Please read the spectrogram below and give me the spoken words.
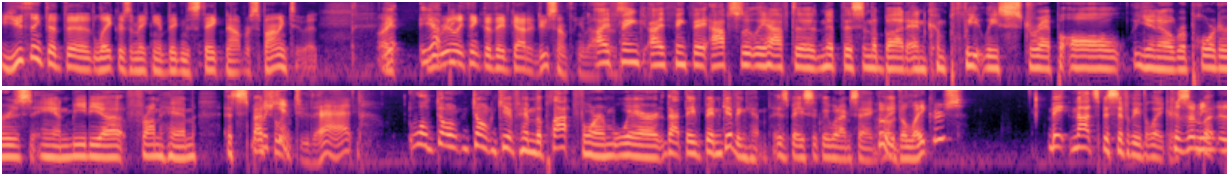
You think that the Lakers are making a big mistake not responding to it? Like, Yeah, yeah, you really think that they've got to do something about I this? think I think they absolutely have to nip this in the bud and completely strip all you know reporters and media from him, Well, especially can't do that. well don't don't give him the platform where that they've been giving him is basically what I'm saying. Who, Like, the Lakers? Ma- not specifically the Lakers, Because I mean, but- the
